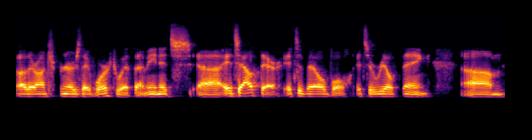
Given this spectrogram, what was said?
other entrepreneurs they've worked with. I mean, it's uh, it's out there, it's available, it's a real thing. Um,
